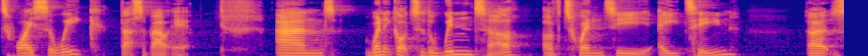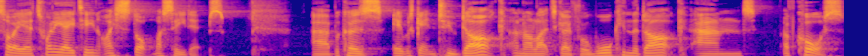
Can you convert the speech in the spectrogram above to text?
twice a week. That's about it. And when it got to the winter of 2018, uh, sorry, yeah, 2018, I stopped my sea dips. Uh, because it was getting too dark and I like to go for a walk in the dark. And of course,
